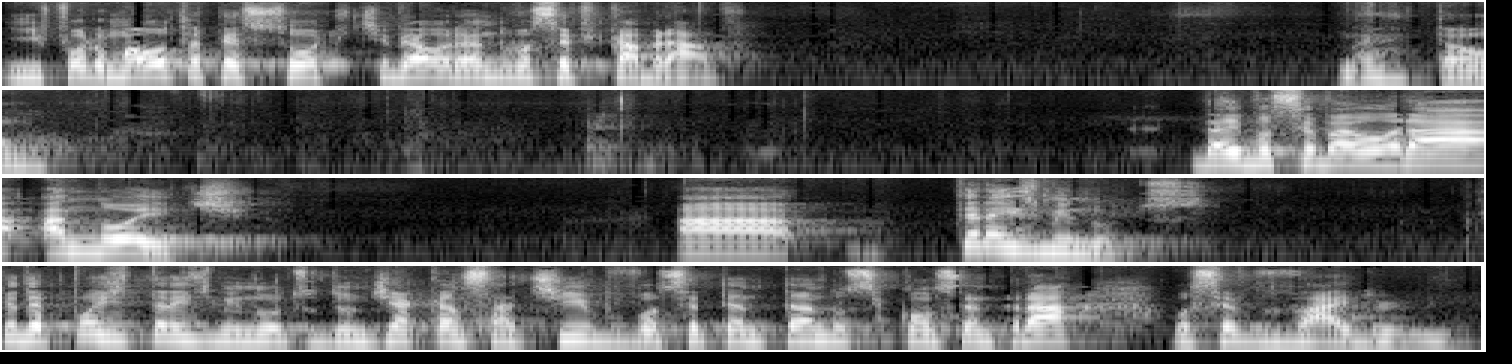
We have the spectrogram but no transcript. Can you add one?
e for uma outra pessoa que estiver orando, você fica bravo. Né? Então. Daí você vai orar à noite, a três minutos. Porque depois de três minutos de um dia cansativo, você tentando se concentrar, você vai dormir.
